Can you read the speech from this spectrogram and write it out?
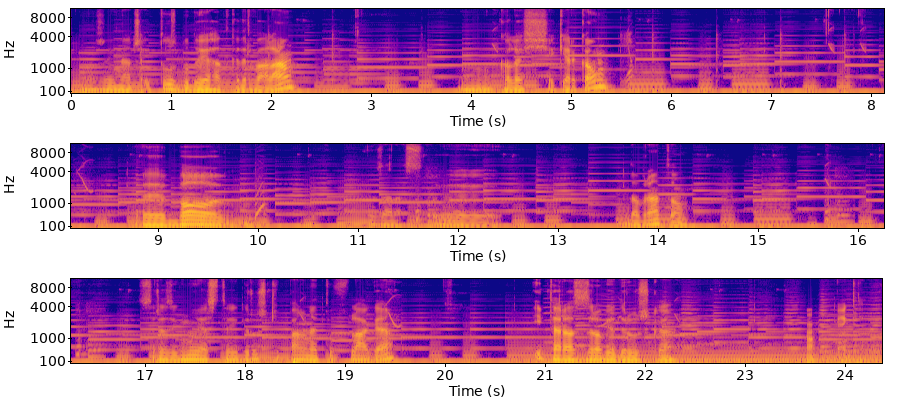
Może inaczej. Tu zbuduję chatkę drwala. Mm, koleś siekierką. Yy, bo... Zaraz. Yy... Dobra, to... Zrezygnuję z tej dróżki, palnę tu flagę. I teraz zrobię dróżkę. O, pięknie.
